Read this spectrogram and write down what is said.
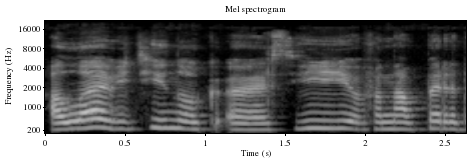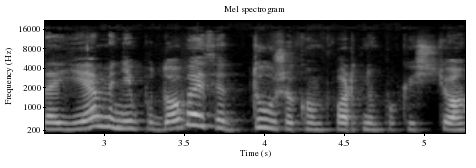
Але відтінок е, свій вона передає. Мені подобається, дуже комфортно поки що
